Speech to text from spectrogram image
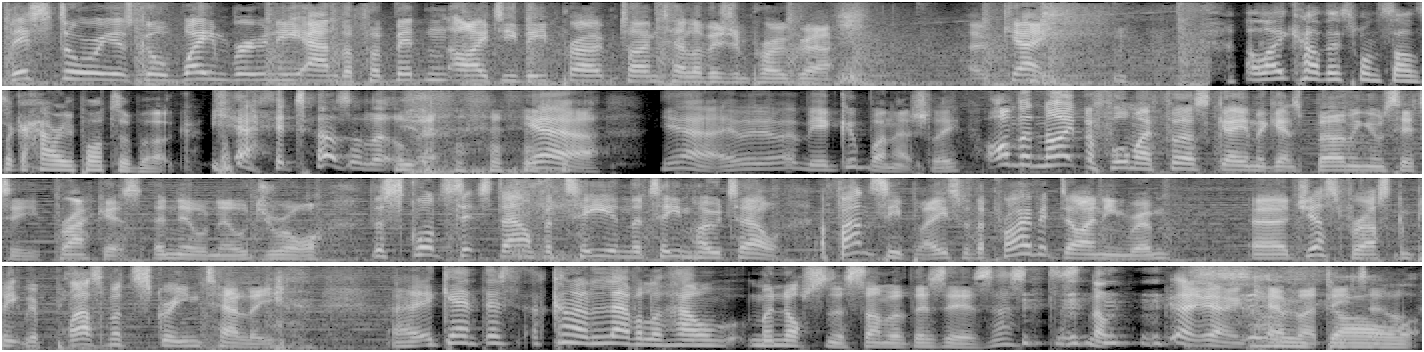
this story is called Wayne Rooney and the Forbidden ITV Primetime Television Programme. Okay. I like how this one sounds like a Harry Potter book. Yeah, it does a little bit. Yeah, yeah, it would, it would be a good one actually. On the night before my first game against Birmingham City, brackets a nil-nil draw, the squad sits down for tea in the team hotel, a fancy place with a private dining room, uh, just for us, complete with plasma screen telly. Uh, again, there's a kind of level of how monotonous some of this is. That's, that's not. I don't care for that dull. detail.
